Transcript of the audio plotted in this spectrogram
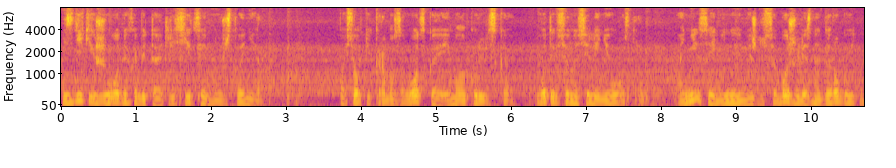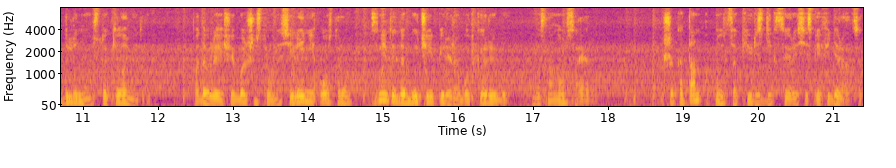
Из диких животных обитают лисицы и множество нерв. Поселки Крабозаводское и Малокурильское – вот и все население острова. Они соединены между собой железной дорогой длиной 100 километров. Подавляющее большинство населения острова заняты добычей и переработкой рыбы, в основном сайры. Шикотан относится к юрисдикции Российской Федерации,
